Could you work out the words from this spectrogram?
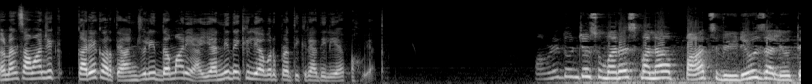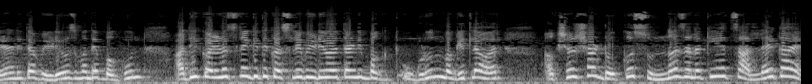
दरम्यान सामाजिक कार्यकर्त्या अंजली दमानिया यांनी देखील यावर प्रतिक्रिया दिली आहे. पाहूयात. पावणे दोनच्या सुमारास मला पाच व्हिडिओज आले होते आणि त्या व्हिडिओजमध्ये बघून आधी कळलंच नाही की ते कसले व्हिडिओ आहेत आणि उघडून बघितल्यावर अक्षरशः डोकं सुन्न झालं की हे चाललंय काय?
